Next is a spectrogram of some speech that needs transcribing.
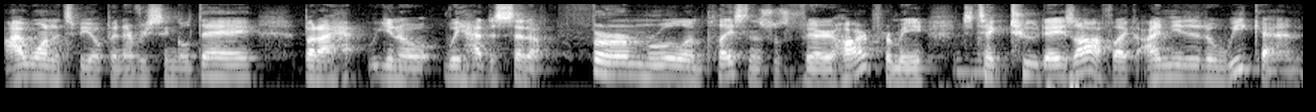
I wanted to be open every single day. But I, you know, we had to set a firm rule in place, and this was very hard for me Mm-hmm. to take two days off. Like I needed a weekend.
